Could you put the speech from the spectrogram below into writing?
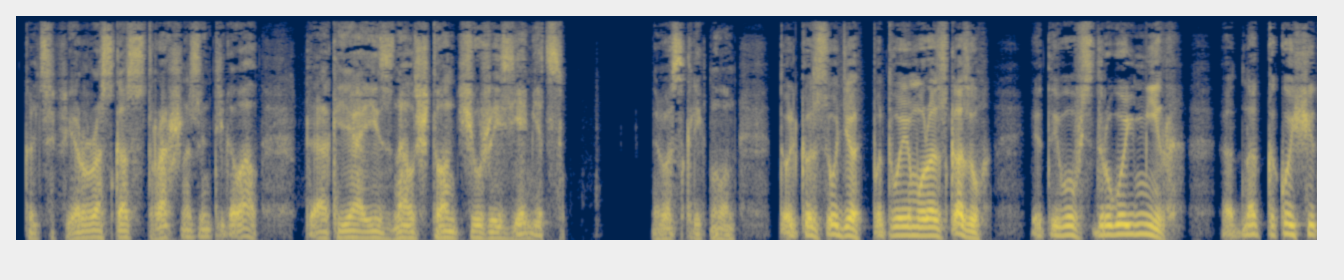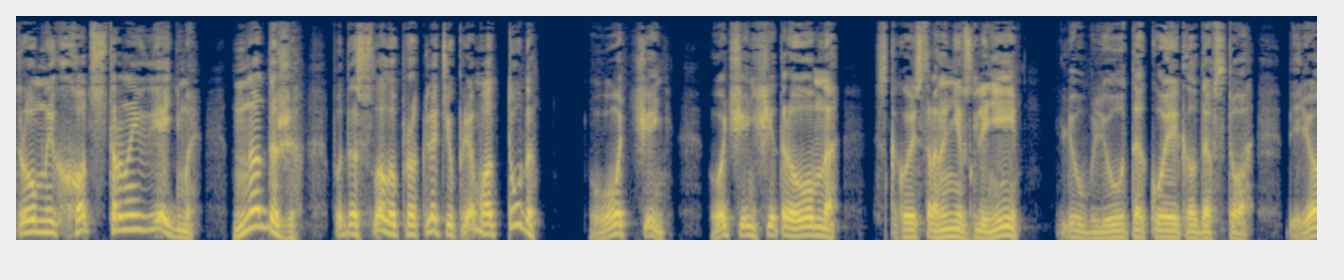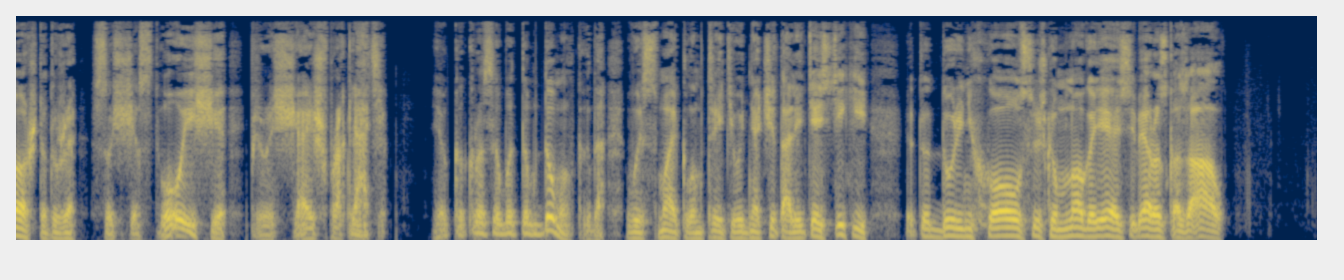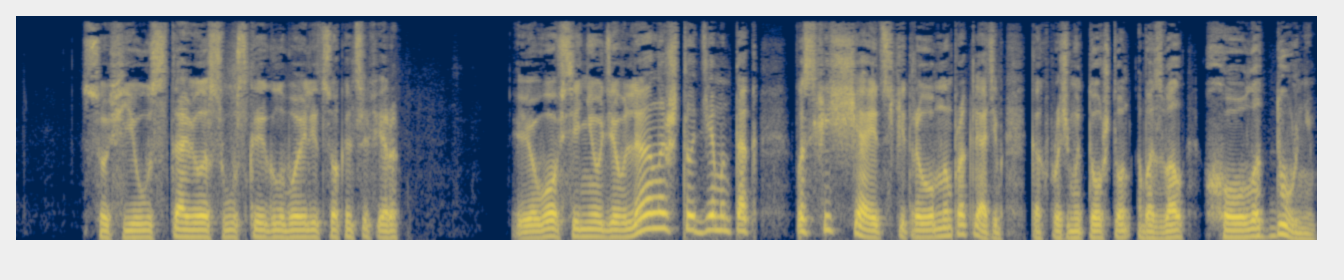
Кальцифер рассказ страшно заинтриговал. — Так я и знал, что он чужеземец! — воскликнул он. — Только, судя по твоему рассказу, это и вовсе другой мир. Однако какой хитроумный ход страны ведьмы! Надо же! Подослала проклятие прямо оттуда! Очень, очень хитроумно! С какой стороны не взгляни! Люблю такое колдовство. Берешь что-то уже существующее превращаешь в проклятие. Я как раз об этом думал, когда вы с Майклом третьего дня читали те стихи. Этот дурень Холл слишком много ей о себе рассказал. София уставилась в узкое голубое лицо кальцифера. Ее вовсе не удивляло, что демон так восхищается хитроумным проклятием, как, впрочем, и то, что он обозвал Хоула дурнем.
